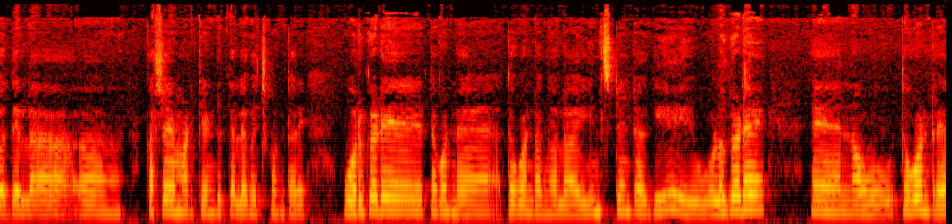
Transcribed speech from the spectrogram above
ಅದೆಲ್ಲ ಕಷಾಯ ಮಾಡ್ಕೊಂಡು ತಲೆಗೆ ಹಚ್ಕೊತಾರೆ. ಹೊರಗಡೆ ತಗೊಂಡ, ತಗೊಂಡಂಗಲ್ಲ ಇನ್ಸ್ಟೆಂಟಾಗಿ ಒಳಗಡೆ ನಾವು ತೊಗೊಂಡ್ರೆ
